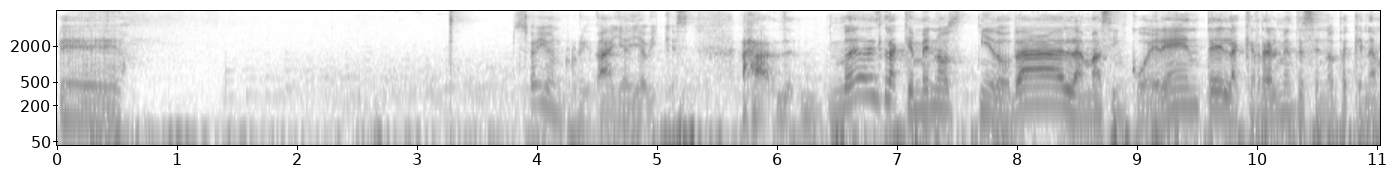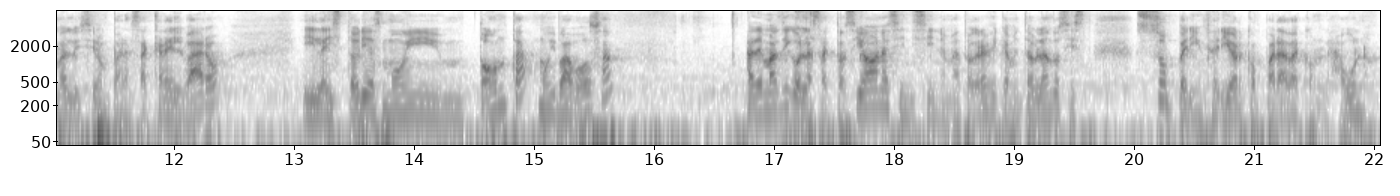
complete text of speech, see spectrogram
Eh, soy un ruido. Ah, ya, ya vi que es. Ajá, es la que menos miedo da, la más incoherente, la que realmente se nota que nada más lo hicieron para sacar el varo. Y la historia es muy tonta, muy babosa. Además, digo, las actuaciones, cinematográficamente hablando, sí es súper inferior comparada con la 1.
